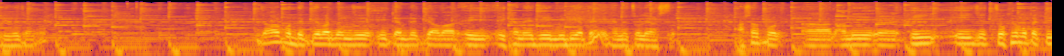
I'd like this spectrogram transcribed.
লিভে যাব। যাওয়ার পর দেখতে পারবেন যে এই ট্যাবলেটটি আমার এই, এখানে যে মিডিয়াতে এখানে চলে আসছে। আসার পর আমি এই এই যে চোখের মতো একটি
